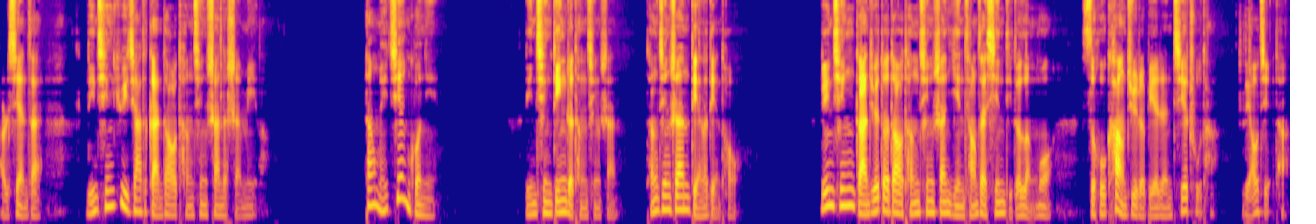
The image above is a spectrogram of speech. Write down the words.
而现在，林青愈加的感到藤青山的神秘了。当没见过你，林青盯着藤青山，藤青山点了点头。林青感觉得到藤青山隐藏在心底的冷漠，似乎抗拒着别人接触他，了解他。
